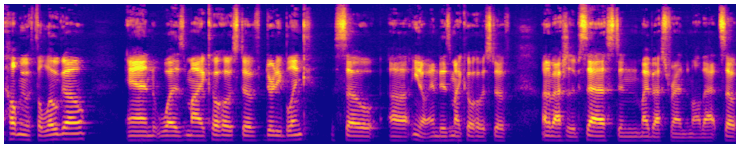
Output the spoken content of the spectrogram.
helped me with the logo and was my co host of Dirty Blink. So, uh, you know, and is my co host of Unabashedly Obsessed and my best friend and all that. So,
